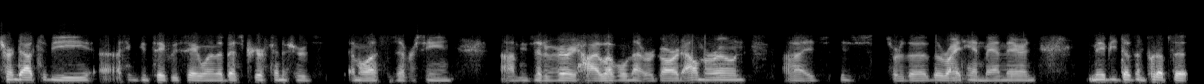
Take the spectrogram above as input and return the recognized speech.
turned out to be, uh, I think we can safely say, one of the best pure finishers MLS has ever seen. Um, he's at a very high level in that regard. Almiron uh, is is sort of the the right hand man there, and maybe doesn't put up the,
